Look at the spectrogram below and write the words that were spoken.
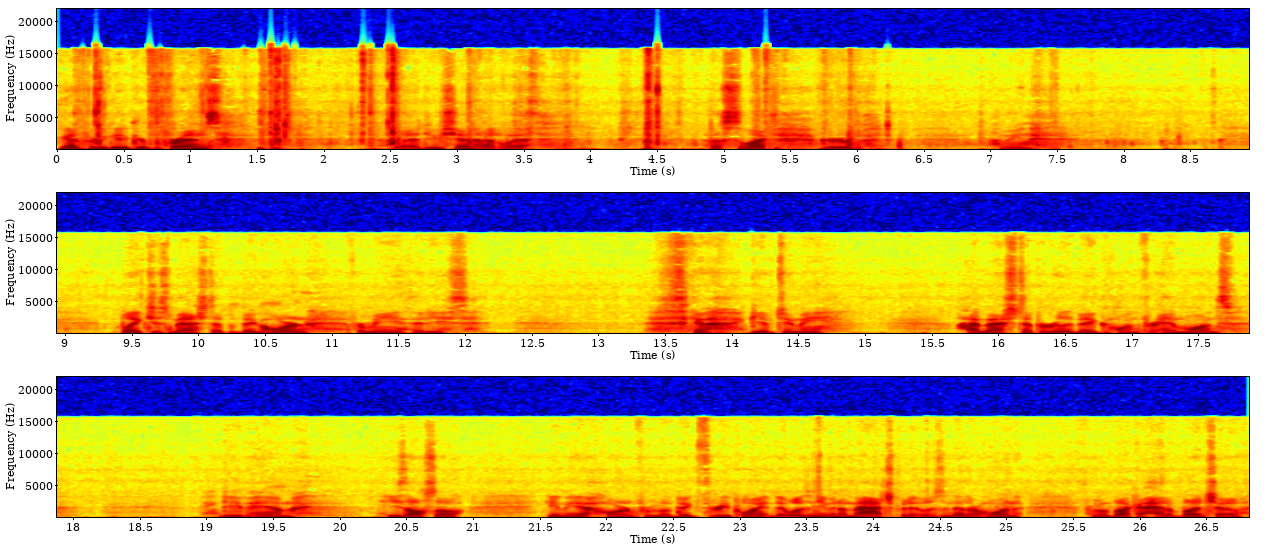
say, I got a pretty good group of friends that I do shed hunt with. A select group. I mean, Blake just matched up a big horn for me that he's, he's gonna give to me. I matched up a really big one for him once and gave him. He's also gave me a horn from a big three point that wasn't even a match, but it was another one from a buck I had a bunch of.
